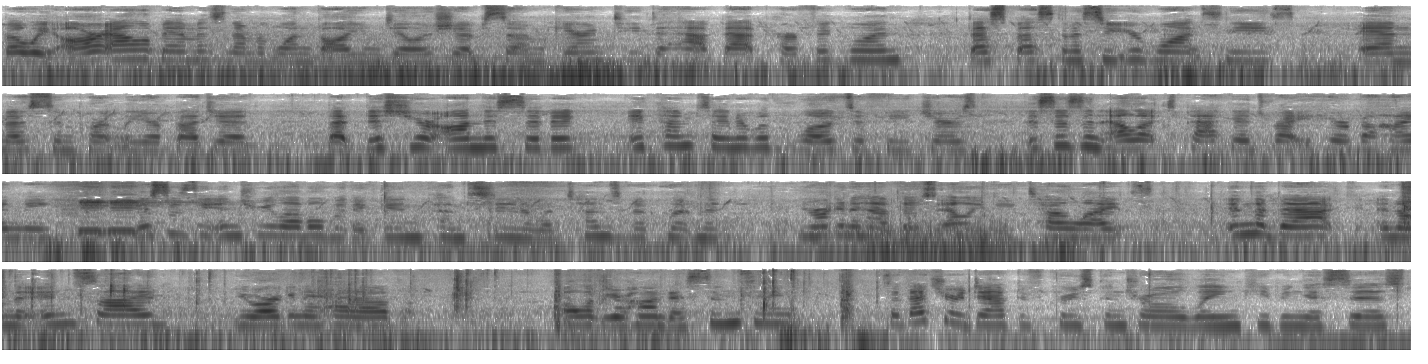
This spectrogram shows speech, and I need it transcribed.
but we are Alabama's number one volume dealership, so I'm guaranteed to have that perfect one that's best going to suit your wants, needs, and most importantly your budget. But this year on this Civic, it comes standard with loads of features. This is an LX package right here behind me. This is the entry level, but again comes standard with tons of equipment. You're going to have those LED tail lights in the back and on the inside. You are going to have all of your Honda sensing. So that's your adaptive cruise control, lane keeping assist.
